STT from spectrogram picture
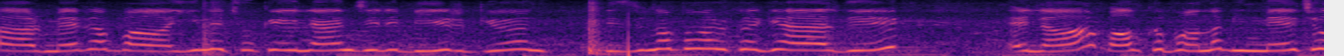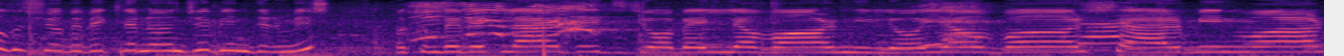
Arkadaşlar merhaba. Yine çok eğlenceli bir gün. Biz Luna Park'a geldik. Ela bal kabağına binmeye çalışıyor. Bebeklerini önce bindirmiş. Bakın bebeklerde Cicio Bella var, Niloya var, Şermin var.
